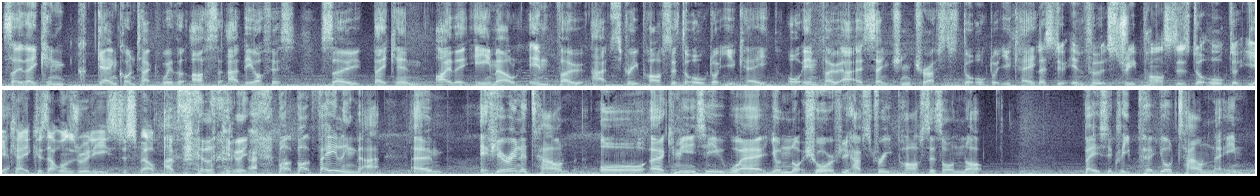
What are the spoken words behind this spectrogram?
So they can get in contact with us at the office. So they can either email info at streetpastors.org.uk or info at ascensiontrust.org.uk. Let's do info at streetpastors.org.uk because yeah. that one's really easy to spell. Absolutely. but but failing that, um, if you're in a town or a community where you're not sure if you have street pastors or not, basically put your town name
